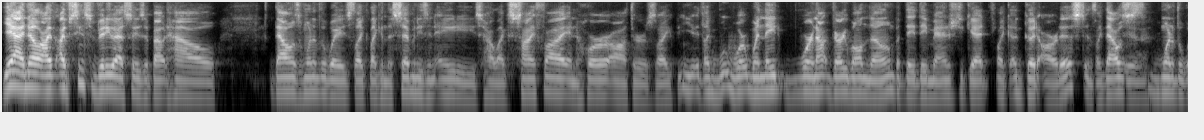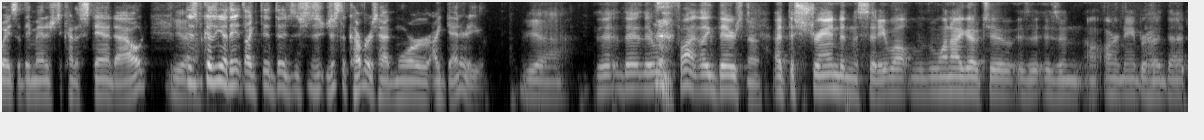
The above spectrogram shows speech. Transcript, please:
yeah. No, I've I've seen some video essays about how that was one of the ways, like like in the 70s and 80s, how like sci-fi and horror authors, like like were, when they were not very well known, but they they managed to get like a good artist, and it's like that was Yeah. one of the ways that they managed to kind of stand out. Yeah. Is because you know they like the, the, just the covers had more identity. Yeah, they, they, they were fun. Like there's Yeah. at the Strand in the city. Well, the one I go to is is in our neighborhood. That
